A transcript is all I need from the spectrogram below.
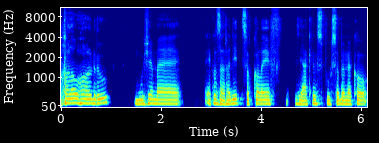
holou holdu můžeme jako zařadit cokoliv s nějakým způsobem, jako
